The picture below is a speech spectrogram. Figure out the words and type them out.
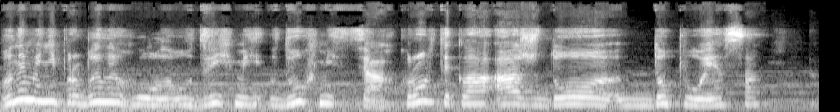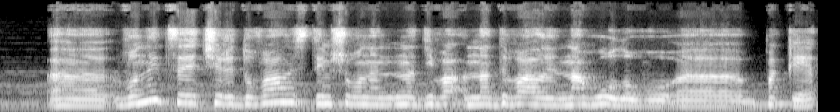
Вони мені пробили голову в двох, в двох місцях. Кров текла аж до, до пояса. Е, Вони це чередували з тим, що вони надіва- надівали на голову е, пакет,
